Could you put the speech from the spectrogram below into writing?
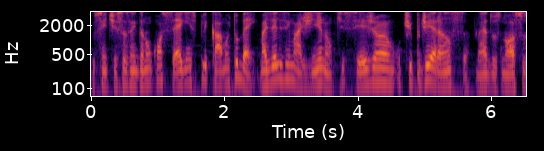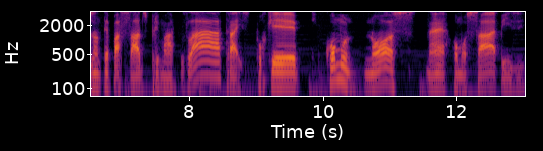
os cientistas ainda não conseguem explicar muito bem, mas eles imaginam que seja o tipo de herança, né, dos nossos antepassados primatas lá atrás, porque como nós né, Homo sapiens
